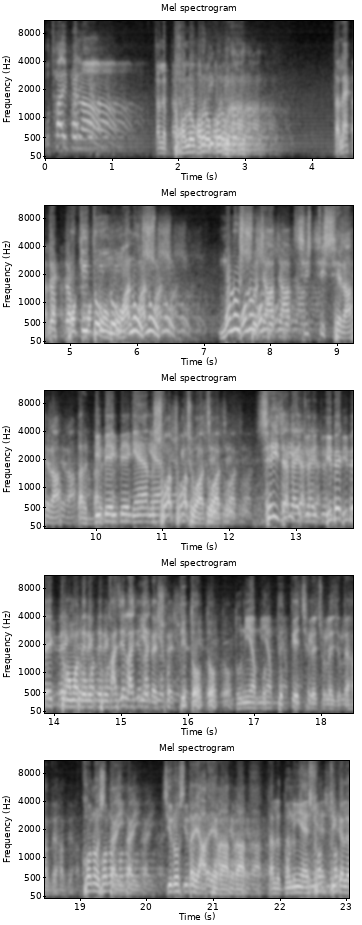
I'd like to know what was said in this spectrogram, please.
কোথায় পেলাম? তাহলে ফলো করি কোরআন তাহলে একটা প্রকৃত মানুষ মনুষ্য জাত সৃষ্টির সেরা তার বিবেক জ্ঞান সব কিছু আছে। সেই জায়গায় যদি বিবেকটা একটু আমাদের একটু কাজে লাগিয়ে দেয় সত্যি তো দুনিয়া প্রত্যেককে ছেড়ে চলে যেতে হবে। ক্ষণস্থায়ী চিরস্থায়ী আখেরাত। তাহলে দুনিয়ায় সব যেকালে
